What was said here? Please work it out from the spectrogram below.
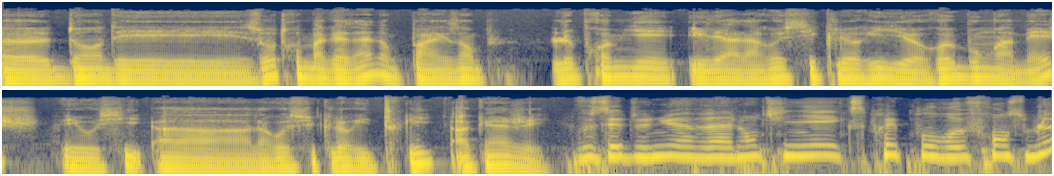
euh, dans des autres magasins donc par exemple le premier, il est à la recyclerie euh, Rebond à Mèche et aussi à la recyclerie Tri à Quingé. Vous êtes venu à Valentinier exprès pour euh, France Bleu?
